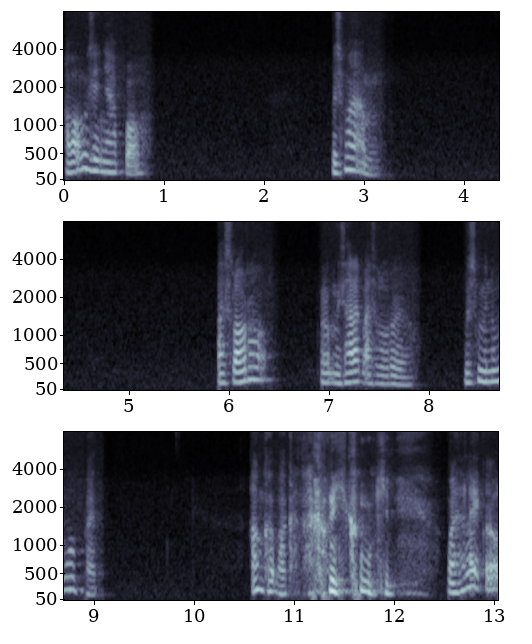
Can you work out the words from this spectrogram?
awakmu sing nyapo? Wis maem. Pas loro misalnya pas loro ya wis minum obat. Aku gak bakal takon iku mungkin masalah kalau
